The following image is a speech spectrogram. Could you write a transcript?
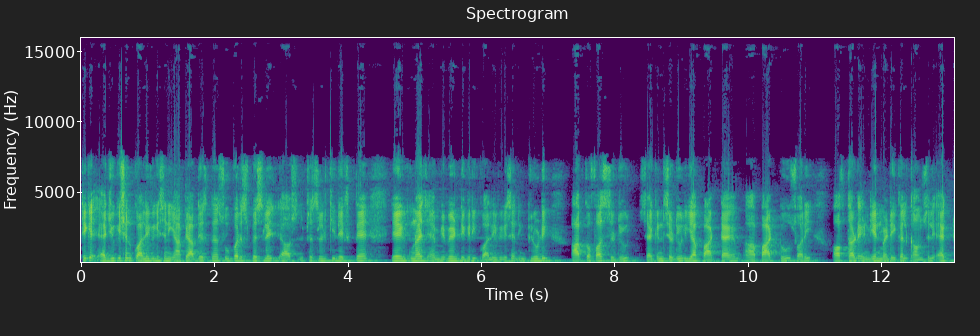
ठीक है एजुकेशन क्वालिफिकेशन यहाँ पे आप देख सकते हैं सुपर की देख सकते हैं, ये recognise M degree qualification including आपका फ़र्स्ट शेड्यूल सेकंड शेड्यूल या part time part two sorry of third Indian medical council act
